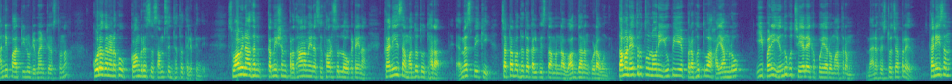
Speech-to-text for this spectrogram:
అన్ని పార్టీలు డిమాండ్ చేస్తున్న కులగణనకు కాంగ్రెస్ సంసిద్ధత తెలిపింది. స్వామినాథన్ కమిషన్ ప్రధానమైన సిఫార్సుల్లో ఒకటైన కనీస మద్దతు ధర ఎంఎస్పీకి చట్టబద్ధత కల్పిస్తామన్న వాగ్దానం కూడా ఉంది. తమ నేతృత్వంలోని యూపీఏ ప్రభుత్వ హయాంలో ఈ పని ఎందుకు చేయలేకపోయారో మాత్రం మేనిఫెస్టో చెప్పలేదు. కనీసం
